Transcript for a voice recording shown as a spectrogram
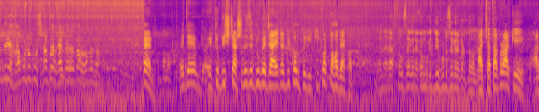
যদি হাবুডুবু সাঁতার খাই তাহলে তার হবে না। হ্যাঁ, এই যে একটু বৃষ্টি আসলে যে ডুবে যায় এটার বিকল্প কি? কি করতে হবে এখন? রাস্তা উঁচা করে কমপক্ষে দুই ফুট উঁচা করে করতে হবে। আচ্ছা তারপর আর কি? আর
